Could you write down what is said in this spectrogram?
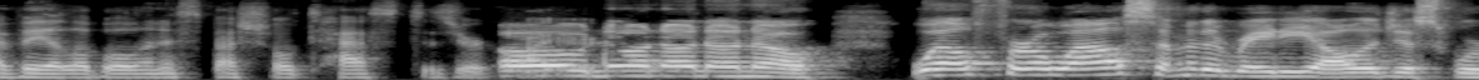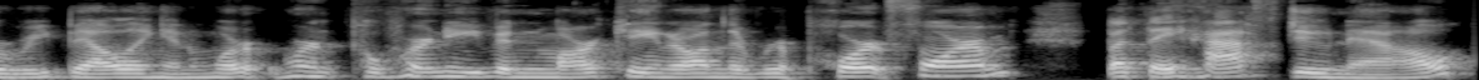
available and a special test is required. Oh no no no no. Well, for a while, some of the radiologists were rebelling and weren't weren't, weren't even marking it on the report form, but they have to now,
